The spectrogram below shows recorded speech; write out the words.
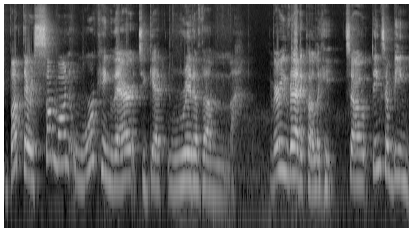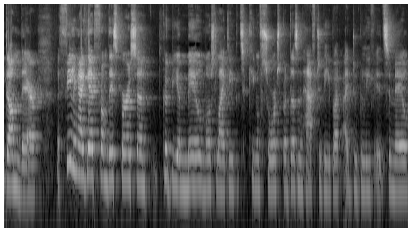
But there is someone working there to get rid of them. Very radically. So things are being done there. The feeling I get from this person could be a male, most likely it's King of Swords, but doesn't have to be. But I do believe it's a male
